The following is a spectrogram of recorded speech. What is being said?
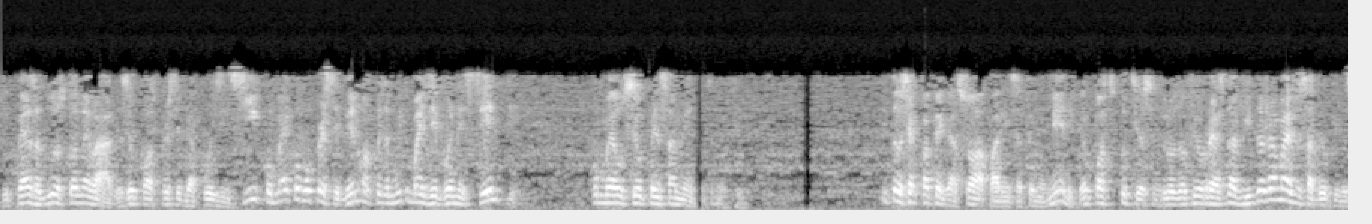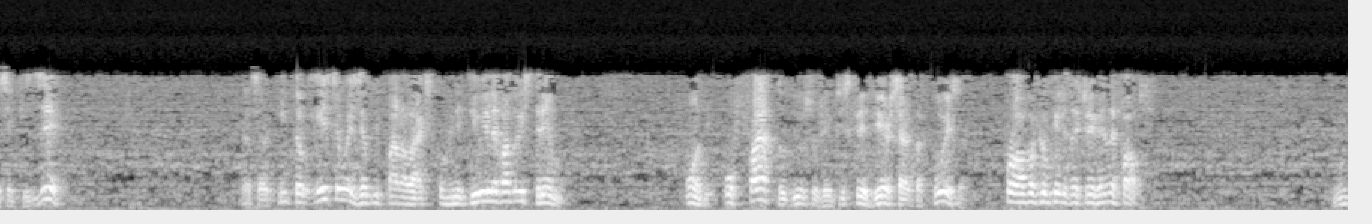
que pesa duas toneladas, eu posso perceber a coisa em si, como é que eu vou perceber uma coisa muito mais evanescente como é o seu pensamento, meu filho? Então, se é para pegar só a aparência fenomênica, eu posso discutir essa filosofia o resto da vida, eu jamais vou saber o que você quis dizer. Tá então, esse é um exemplo de paralaxe cognitivo elevado ao extremo. Onde o fato de o sujeito escrever certa coisa prova que o que ele está escrevendo é falso. Hum?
